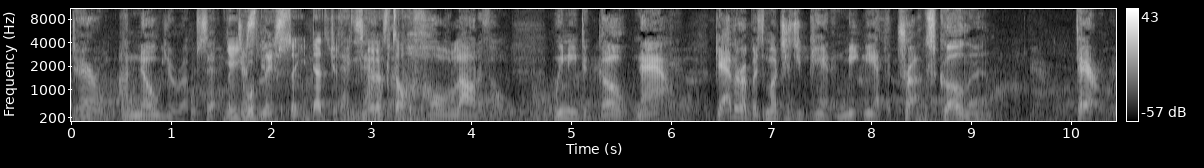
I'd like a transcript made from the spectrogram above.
Daryl, I know you're upset. Yeah, you would be listen. upset. Your dad's just that been sounds murked like off. A whole lot of them. We need to go now. Gather up as much as you can and meet me at the truck. Let's go then. Daryl,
